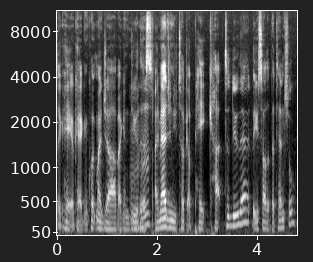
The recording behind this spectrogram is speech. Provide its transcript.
like, hey, okay, I can quit my job, I can do this. Mm-hmm. I imagine you took a pay cut to do that, but you saw the potential.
